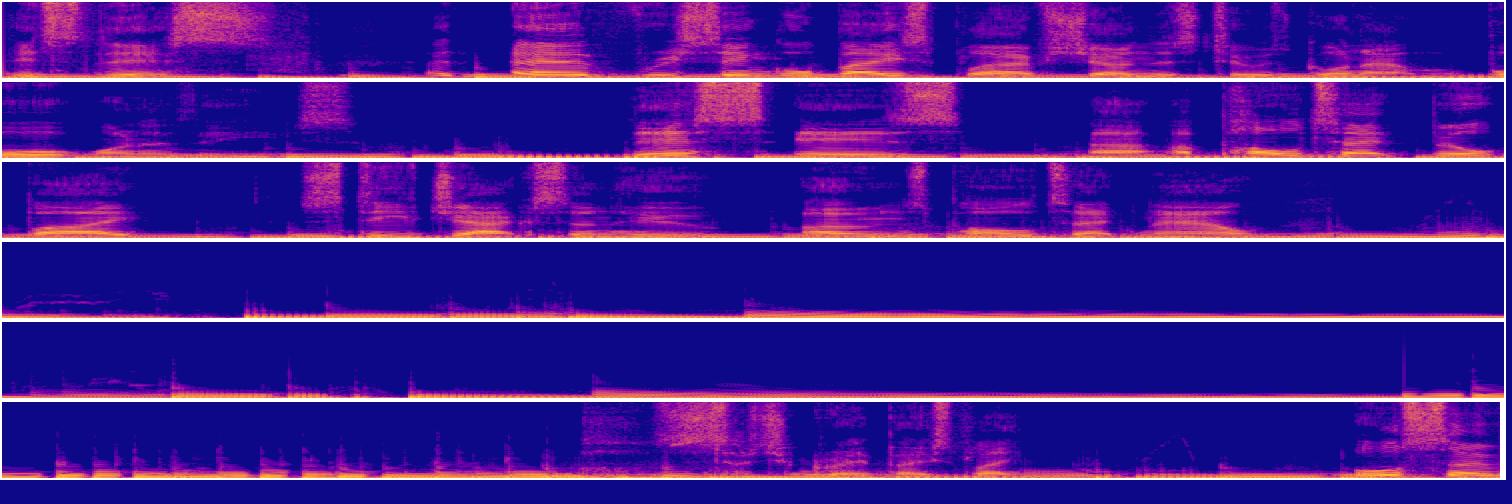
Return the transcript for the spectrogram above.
It's this. And every single bass player I've shown this to has gone out and bought one of these. This is uh, a Pultec built by Steve Jackson, who owns Pultec now. Oh, such a great bass player. Also,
